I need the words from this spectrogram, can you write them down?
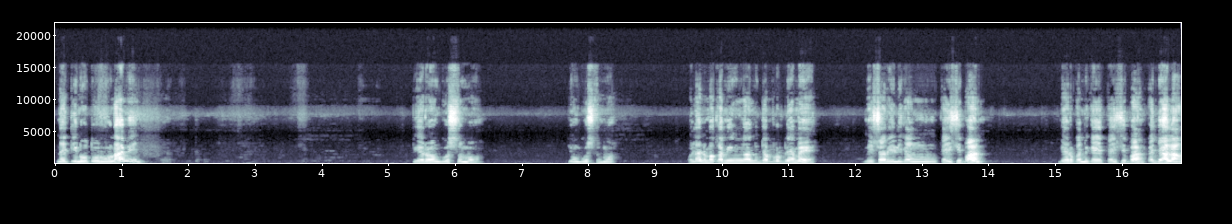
na tinuturo namin. Pero ang gusto mo, yung gusto mo. Wala naman kaming ano dyan, problema eh. May sarili kang kaisipan. Meron kami kay kaisipan. Kanya lang,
